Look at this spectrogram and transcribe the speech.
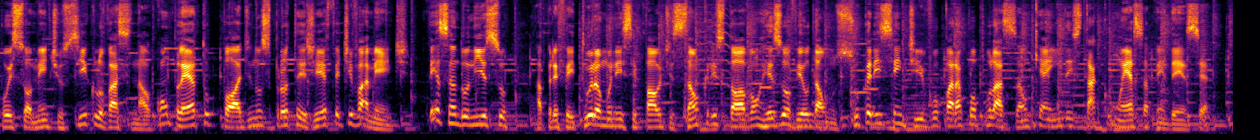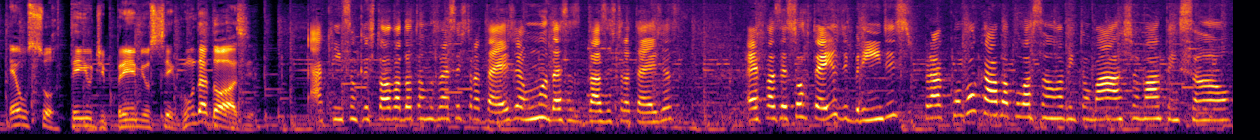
pois somente o ciclo vacinal completo pode nos proteger efetivamente. Pensando nisso, a Prefeitura Municipal de São Cristóvão resolveu dar um super incentivo para a população que ainda está com essa pendência. É o sorteio de prêmio segunda dose. Aqui em São Cristóvão adotamos essa estratégia, uma dessas das estratégias é fazer sorteio de brindes para convocar a população a vir tomar, chamar a atenção,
